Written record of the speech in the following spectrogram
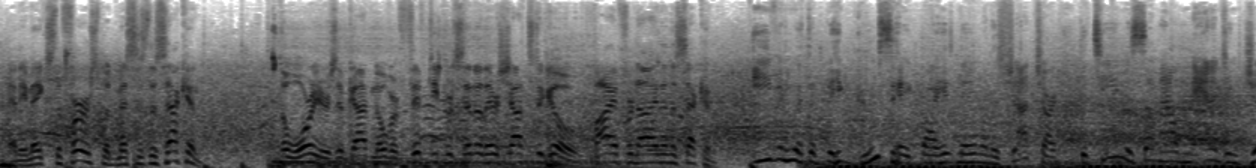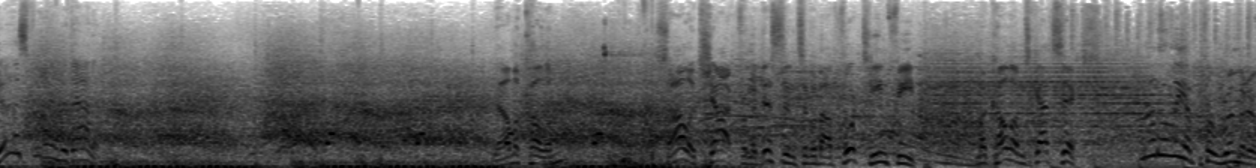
And he makes the first, but misses the second. The Warriors have gotten over 50% of their shots to go. Five for nine in the second. Even with a big goose egg by his name on the shot chart, the team is somehow managing just fine without him. Now McCollum. Solid shot from a distance of about 14 feet. McCollum's got six. Not only a perimeter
